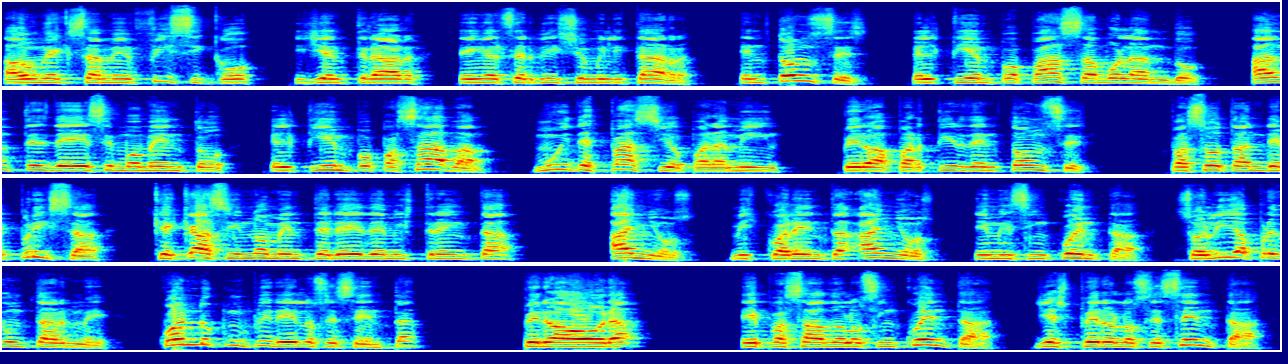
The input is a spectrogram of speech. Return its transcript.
a un examen físico y entrar en el servicio militar. Entonces el tiempo pasa volando. Antes de ese momento el tiempo pasaba muy despacio para mí, pero a partir de entonces pasó tan deprisa que casi no me enteré de mis 30 años, mis 40 años y mis 50. Solía preguntarme, ¿cuándo cumpliré los 60? Pero ahora he pasado los 50 y espero los 60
